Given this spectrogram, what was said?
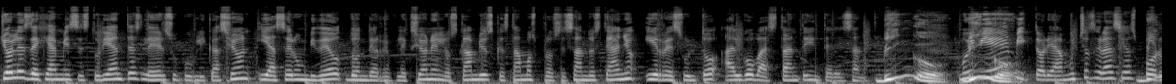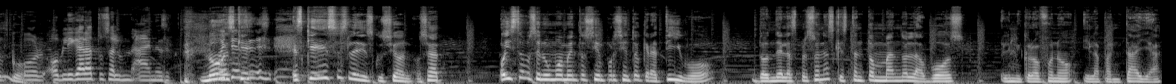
yo les dejé a mis estudiantes leer su publicación y hacer un video donde reflexionen los cambios que estamos procesando este año y resultó algo bastante interesante. ¡Bingo! Muy bingo. bien, Victoria. Muchas gracias por, por, obligar a tus alumnos. Ah, no, no es, que, es que esa es la discusión. O sea, hoy estamos en un momento 100% creativo donde las personas que están tomando la voz, el micrófono y la pantalla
